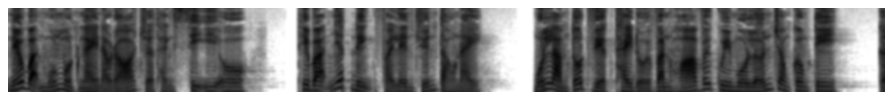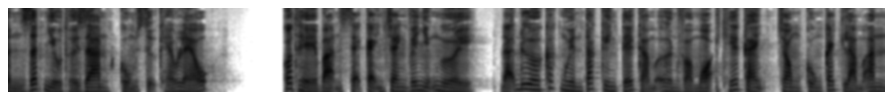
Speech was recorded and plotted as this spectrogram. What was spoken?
Nếu bạn muốn một ngày nào đó trở thành CEO thì bạn nhất định phải lên chuyến tàu này. Muốn làm tốt việc thay đổi văn hóa với quy mô lớn trong công ty cần rất nhiều thời gian cùng sự khéo léo. Có thể bạn sẽ cạnh tranh với những người đã đưa các nguyên tắc kinh tế cảm ơn vào mọi khía cạnh trong cung cách làm ăn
